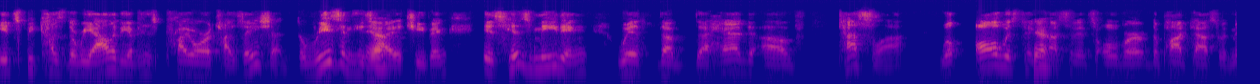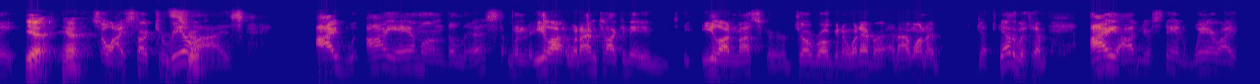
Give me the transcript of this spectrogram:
it's because the reality of his prioritization. The reason he's yeah. high achieving is his meeting with the, the head of Tesla will always take yeah. precedence over the podcast with me. Yeah, yeah. So I start to realize I, I am on the list when Elon when I'm talking to Elon Musk or Joe Rogan or whatever, and I want to get together with him. I understand where I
